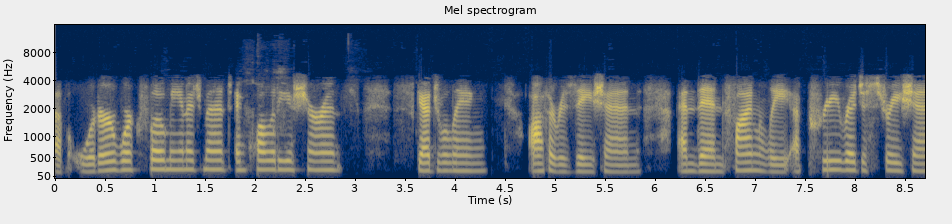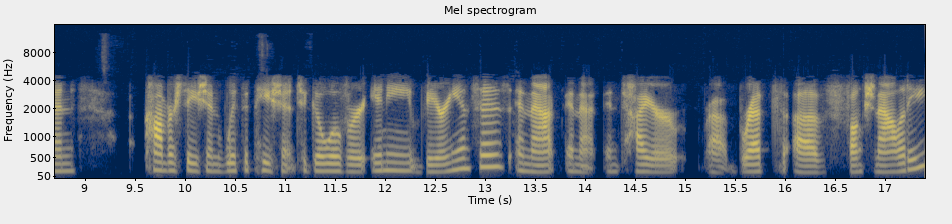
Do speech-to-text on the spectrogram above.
of order workflow management and quality assurance, scheduling, authorization, and then finally a pre registration conversation with the patient to go over any variances in that in that entire uh, breadth of functionality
